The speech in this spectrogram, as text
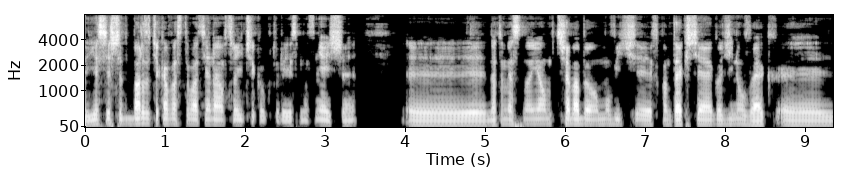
jest jeszcze bardzo ciekawa sytuacja na Australijczyku, który jest mocniejszy. Yy, natomiast no, ją trzeba by omówić yy, w kontekście godzinówek, yy,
